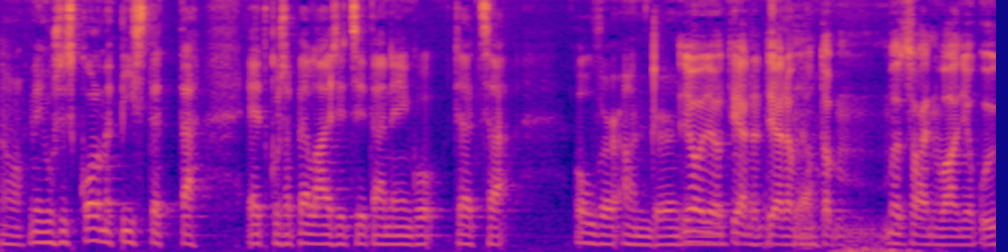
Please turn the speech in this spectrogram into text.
Joo, niin kuin siis kolme pistettä, että kun sä pelaisit sitä niin kuin, tiedät sä, over under. Joo, niin joo, tiedän, tiedän, joo. mutta mä sain vaan joku 1,66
